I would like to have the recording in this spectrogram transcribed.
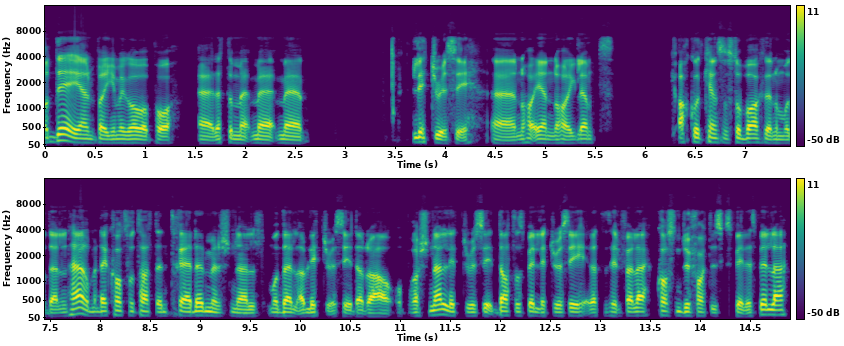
Og det igjen bringer meg over på uh, dette med, med, med literacy. Uh, nå, har, igjen, nå har jeg glemt akkurat hvem som står bak denne modellen, her, men det er kort fortalt en tredimensjonell modell av literacy, der du har operasjonell literacy, dataspill-literacy i dette tilfellet, hvordan du faktisk spiller spillet.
